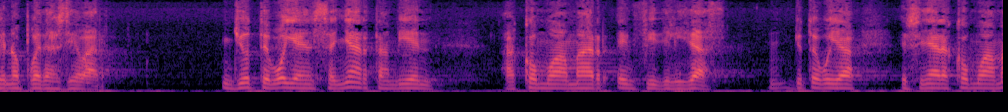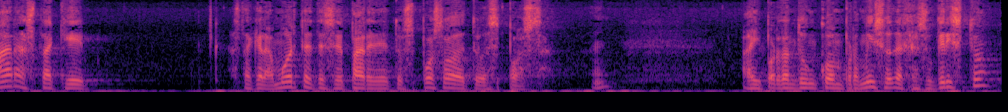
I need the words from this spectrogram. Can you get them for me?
que no puedas llevar. Yo te voy a enseñar también a cómo amar en fidelidad. Yo te voy a enseñar a cómo amar hasta que, hasta que la muerte te separe de tu esposo o de tu esposa. ¿eh? Hay, por tanto, un compromiso de Jesucristo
